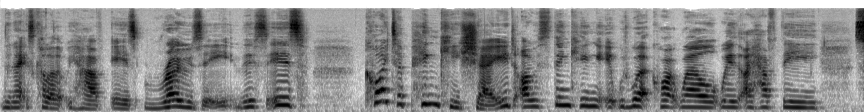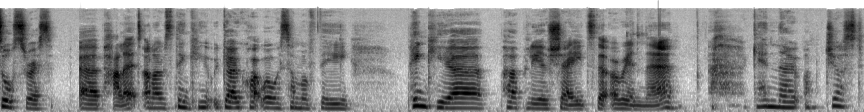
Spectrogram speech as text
The next colour that we have is Rosey. This is quite a pinky shade. I was thinking it would work quite well with I have the Sorceress uh, palette and I was thinking it would go quite well with some of the pinkier, purplier shades that are in there. Again though, I'm just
